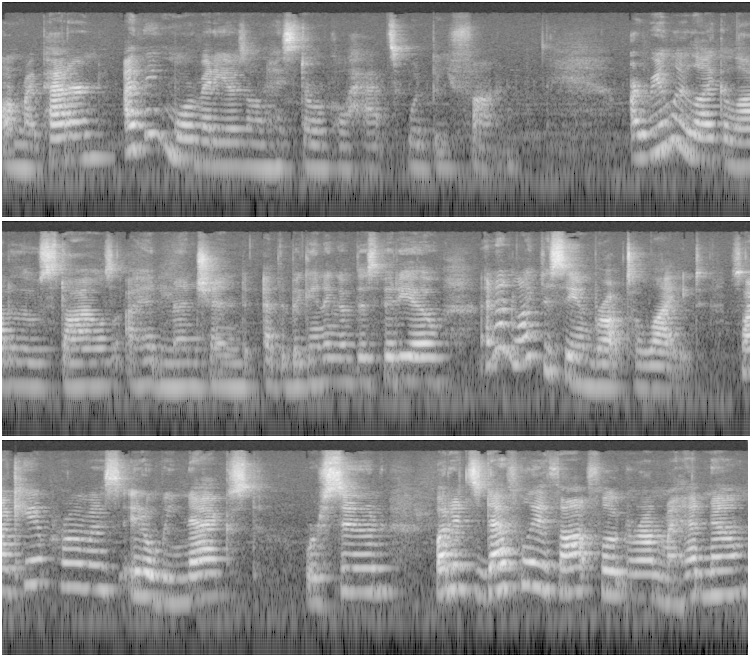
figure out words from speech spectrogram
on my pattern. I think more videos on historical hats would be fun. I really like a lot of those styles I had mentioned at the beginning of this video, and I'd like to see them brought to light. So I can't promise it'll be next or soon, but it's definitely a thought floating around my head now.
